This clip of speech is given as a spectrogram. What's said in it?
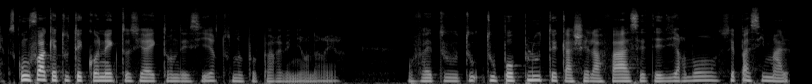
Parce qu'une fois que tout est connecté aussi avec ton désir, tout ne peut pas revenir en arrière. En fait, tout, tout, tout peut plus te cacher la face et te dire, bon, c'est pas si mal.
